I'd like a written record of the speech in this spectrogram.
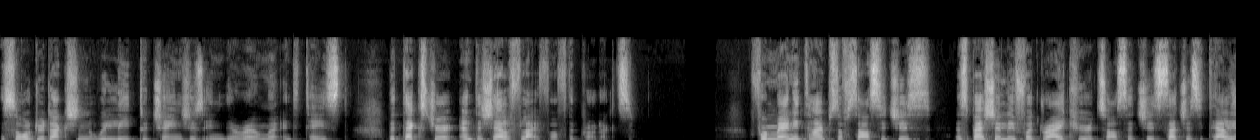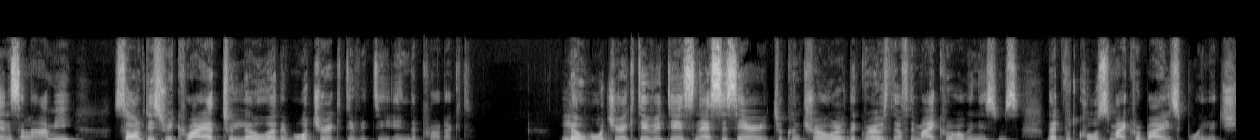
A salt reduction will lead to changes in the aroma and taste, the texture and the shelf life of the products. For many types of sausages, especially for dry cured sausages such as Italian salami, salt is required to lower the water activity in the product. Low water activity is necessary to control the growth of the microorganisms that would cause microbial spoilage.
